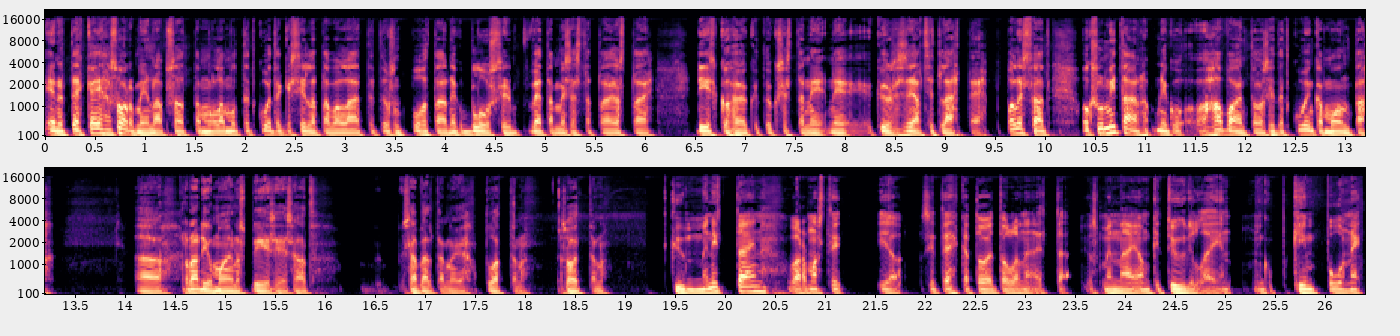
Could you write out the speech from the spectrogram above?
ei nyt ehkä ihan sormiin napsauttamalla, mutta et kuitenkin sillä tavalla, että, jos nyt puhutaan niin bluesin vetämisestä tai jostain diskohöykytyksestä, niin, niin kyllä se sieltä sitten lähtee. Paljon oot, onko sulla mitään niin kuin havaintoa siitä, että kuinka monta ää, radiomainosbiisiä sä oot säveltänyt ja tuottanut soittanut? Kymmenittäin varmasti. Ja sitten ehkä toi tollanen, että jos mennään jonkin tyylilajin niin kimppuun, niin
